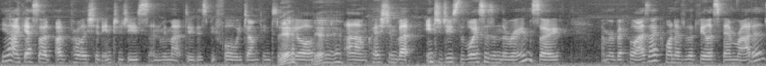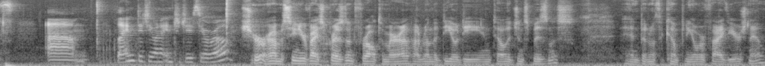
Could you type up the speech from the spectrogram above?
Yeah, I guess I'd, I'd, probably should introduce, and we might do this before we jump into yeah, your yeah, yeah. Um, question, but introduce the voices in the room. So I'm Rebecca Wiasak, one of the Fearless Femme writers. Um, Blaine, did you want to introduce your role? Sure. I'm a senior vice president for Altamira. I run the DoD intelligence business and been with the company over five years now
